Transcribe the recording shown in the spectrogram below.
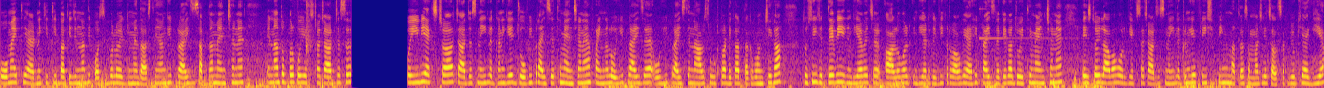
ਉਹ ਮੈਂ ਇੱਥੇ ਐਡ ਨਹੀਂ ਕੀਤੀ। ਬਾਕੀ ਜਿਨ੍ਹਾਂ ਦੀ ਪੋਸੀਬਲ ਹੋਏਗੀ ਮੈਂ ਦੱਸ ਦਿਆਂਗੀ। ਪ੍ਰਾਈਸ ਸਭ ਦਾ ਮੈਂਸ਼ਨ ਹੈ। ਇਹਨਾਂ ਤੋਂ ਉੱਪਰ ਕੋਈ ਐਕਸਟਰਾ ਚਾਰजेस ਕੋਈ ਵੀ ਐਕਸਟਰਾ ਚਾਰजेस ਨਹੀਂ ਲੱਗਣਗੇ, ਜੋ ਵੀ ਪ੍ਰਾਈਸ ਇੱਥੇ ਮੈਂਸ਼ਨ ਹੈ ਫਾਈਨਲ ਉਹੀ ਪ੍ਰਾਈਸ ਹੈ, ਉਹੀ ਪ੍ਰਾਈਸ ਦੇ ਨਾਲ ਸੂਟ ਤੁਹਾਡੇ ਘਰ ਤੱਕ ਪਹੁੰਚੇਗਾ। ਤੁਸੀਂ ਜਿੱਥੇ ਵੀ ਇੰਡੀਆ ਵਿੱਚ ਆਲ ਓਵਰ ਇੰਡੀਆ ਡਿਲੀਵਰੀ ਕਰਵਾਓਗੇ, ਇਹੀ ਪ੍ਰਾਈਸ ਲੱਗੇਗਾ ਜੋ ਇੱਥੇ ਮੈਂਸ਼ਨ ਹੈ। ਇਸ ਤੋਂ ਇਲਾਵਾ ਹੋਰ ਵੀ ਐਕਸਟਰਾ ਚਾਰजेस ਨਹੀਂ ਲੱਗਣਗੇ ਫ੍ਰੀ ਸ਼ਿਪਿੰਗ ਮਤਲਬ ਸਮਝ ਕੇ ਚੱਲ ਸਕਦੇ ਹੋ ਕਿ ਹੈਗੀ ਹੈ।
